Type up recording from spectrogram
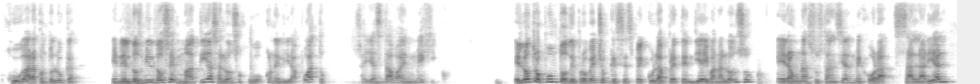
jugara con Toluca En el 2012, Matías Alonso jugó con el Irapuato, o sea, ya estaba en México. El otro punto de provecho que se especula pretendía Iván Alonso era una sustancial mejora salarial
